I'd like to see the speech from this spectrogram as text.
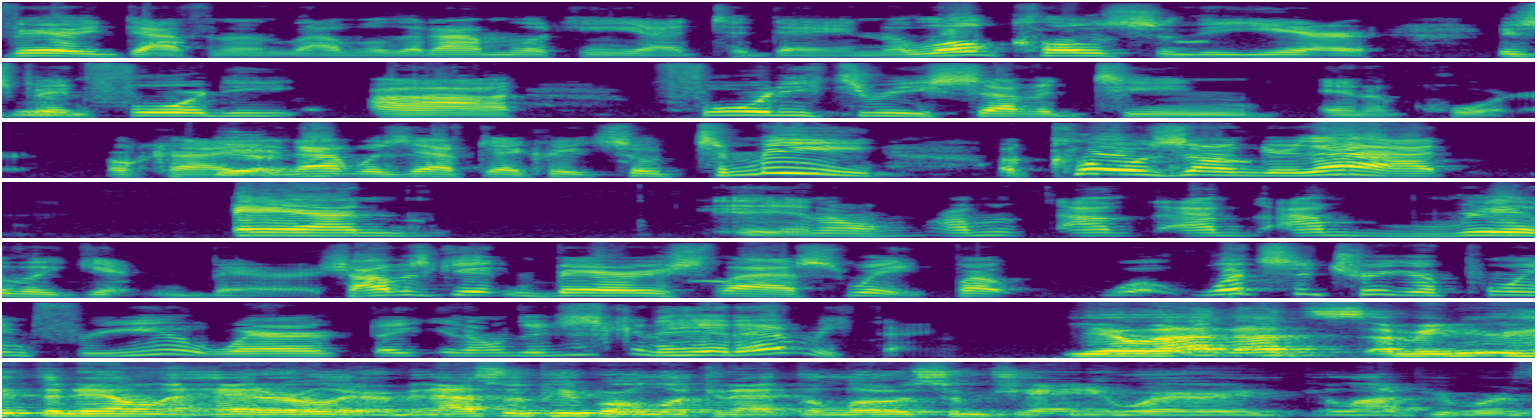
very definite level that I'm looking at today and the low close for the year has been 40 uh 43 17 and a quarter okay? Yeah. and that was after that create so to me a close under that and you know I'm I'm I'm, I'm really getting bearish. I was getting bearish last week but wh- what's the trigger point for you where they, you know they're just going to hit everything Yeah, well, that, that's. I mean, you hit the nail on the head earlier. I mean, that's what people are looking at. The lows from January. A lot of people were,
